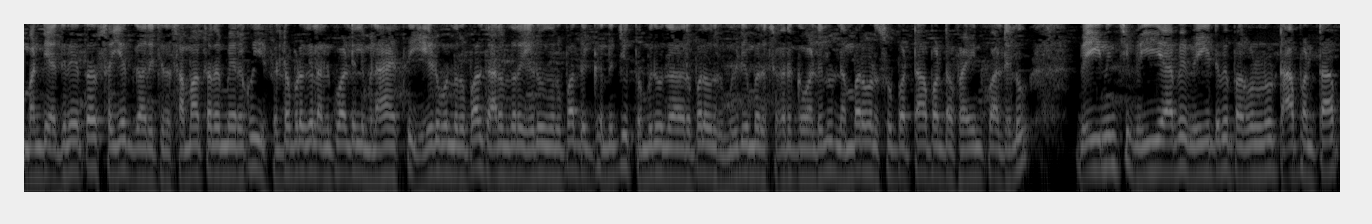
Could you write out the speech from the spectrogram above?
Mandi అధినేత సయ్యద్ గారు ఇచ్చిన సమాచారం మేరకు ఈ ఫిల్టర్ పొడగల అన్ క్వాలిటీలు మినహాయిస్తే ఏడు వందల రూపాయలు చారు ధర ఏడు వందల రూపాయల దగ్గర నుంచి తొమ్మిది వందల రూపాయల వరకు మీడియం మరియు సగరం క్వాలిటీలు. Number one super top and top fine క్వాలిటీలు. వెయ్యి నుంచి వెయ్యి యాభై వెయ్యి డెబ్బై పదకొండు టాప్ అండ్ టాప్.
